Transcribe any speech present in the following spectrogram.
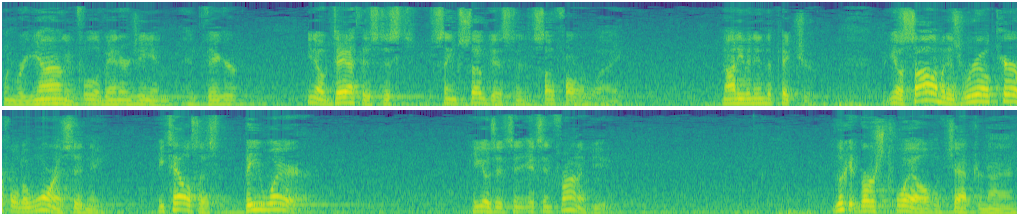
when we're young and full of energy and, and vigor. You know, death is just seems so distant and so far away, not even in the picture. But, you know, Solomon is real careful to warn us, isn't he? He tells us, beware. He goes, it's in, it's in front of you. Look at verse 12 of chapter 9.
